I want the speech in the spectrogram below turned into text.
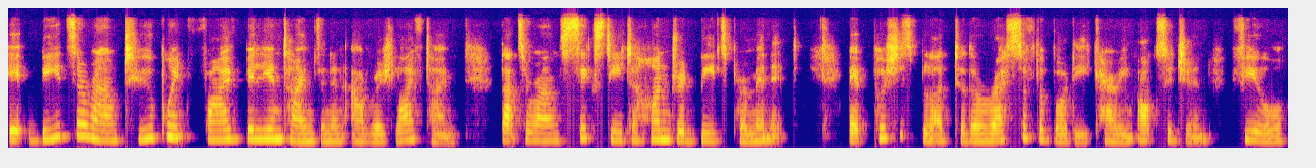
It beats around 2.5 billion times in an average lifetime. That's around 60 to 100 beats per minute. It pushes blood to the rest of the body, carrying oxygen, fuel,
